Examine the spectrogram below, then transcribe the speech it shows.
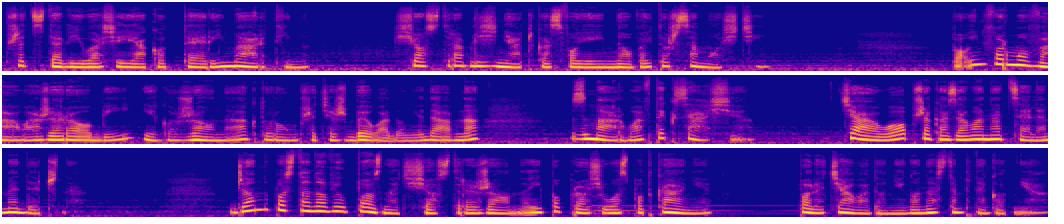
Przedstawiła się jako Terry Martin, siostra bliźniaczka swojej nowej tożsamości. Poinformowała, że Robi, jego żona, którą przecież była do niedawna, zmarła w Teksasie. Ciało przekazała na cele medyczne. John postanowił poznać siostrę żony i poprosił o spotkanie. Poleciała do niego następnego dnia.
